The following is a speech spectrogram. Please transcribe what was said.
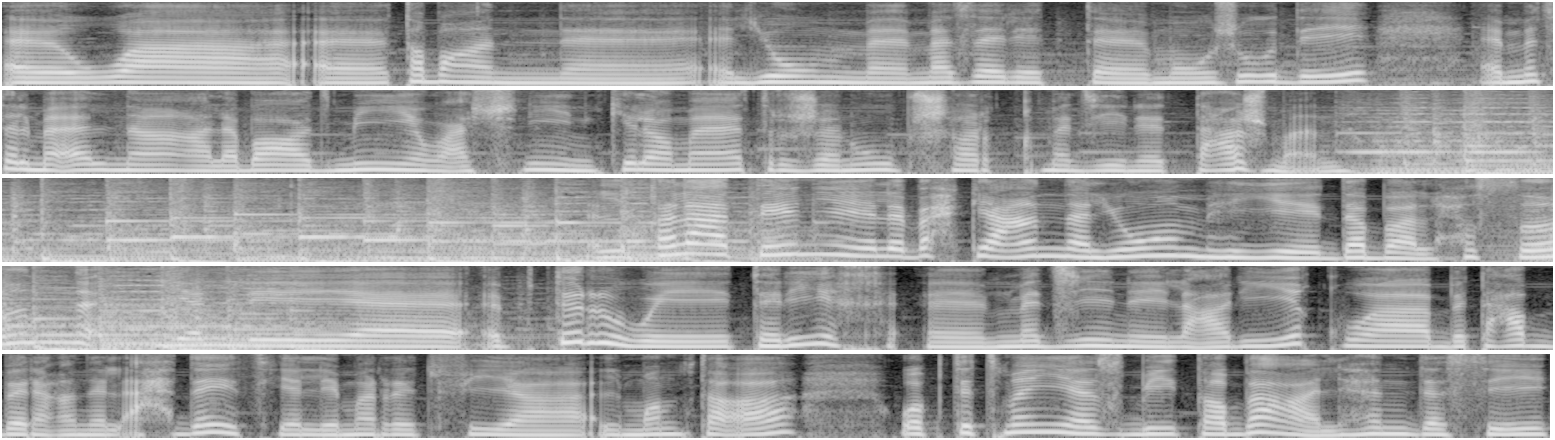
آه، وطبعا آه، اليوم ما زالت موجودة. مثل ما قلنا على بعد 120 كيلومتر جنوب شرق مدينة عجمان. القلعة الثانية اللي بحكي عنها اليوم هي دبا الحصن يلي آه، بتروي تاريخ آه، المدينة العريق وبتعبر عن الأحداث يلي مرت فيها المنطقة وبتتميز بطابعها الهندسي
